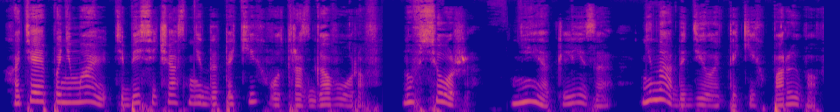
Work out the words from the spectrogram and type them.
Хотя я понимаю, тебе сейчас не до таких вот разговоров. Но все же. Нет, Лиза, не надо делать таких порывов.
